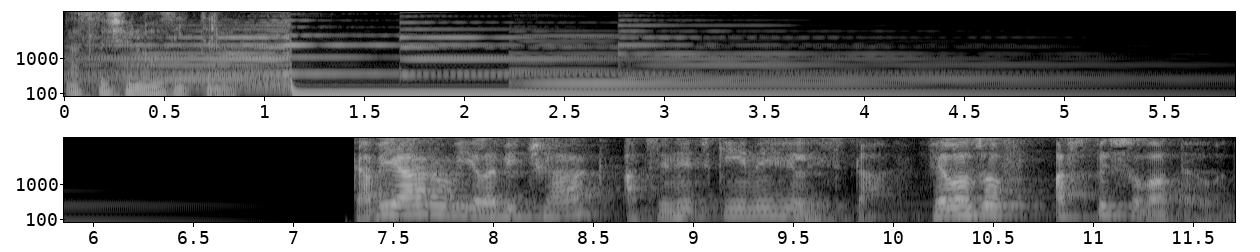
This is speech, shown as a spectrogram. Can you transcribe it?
Naslyšenou zítra. Kaviárový levičák a cynický nihilista, filozof a spisovatel,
